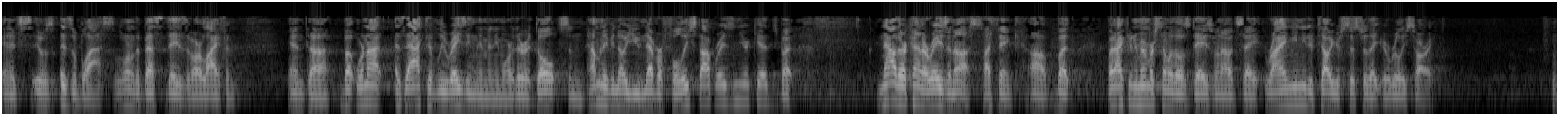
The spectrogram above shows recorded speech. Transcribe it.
and it's it was it's a blast. It was one of the best days of our life, and and uh, but we're not as actively raising them anymore. They're adults, and how many of you know you never fully stop raising your kids, but now they're kind of raising us, I think. Uh, but but I can remember some of those days when I would say, Ryan, you need to tell your sister that you're really sorry,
